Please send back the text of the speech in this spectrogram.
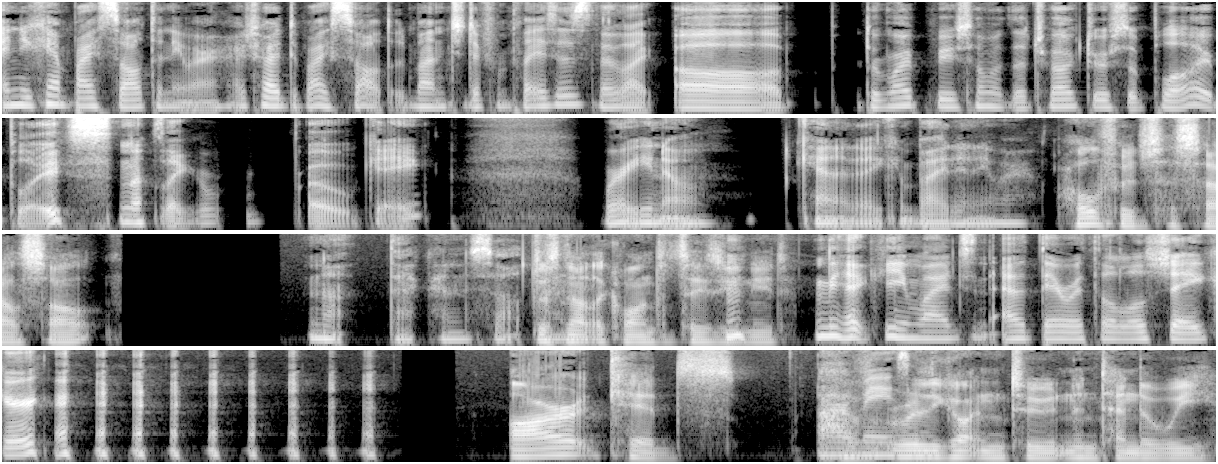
And you can't buy salt anywhere. I tried to buy salt at a bunch of different places. They're like, uh, there might be some at the tractor supply place. And I was like, okay. Where, you know, Canada, you can buy it anywhere. Whole Foods has sell salt, Not that kind of salt. just not the quantities you need. Yeah, can you imagine out there with a little shaker? Our kids Are have amazing. really got into Nintendo Wii,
